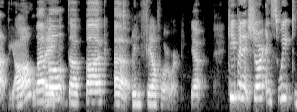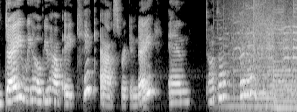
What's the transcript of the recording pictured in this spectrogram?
up, y'all. Level the fuck up. And fail forward. Yep. Keeping it short and sweet today. We hope you have a kick ass freaking day. And ta ta for now.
